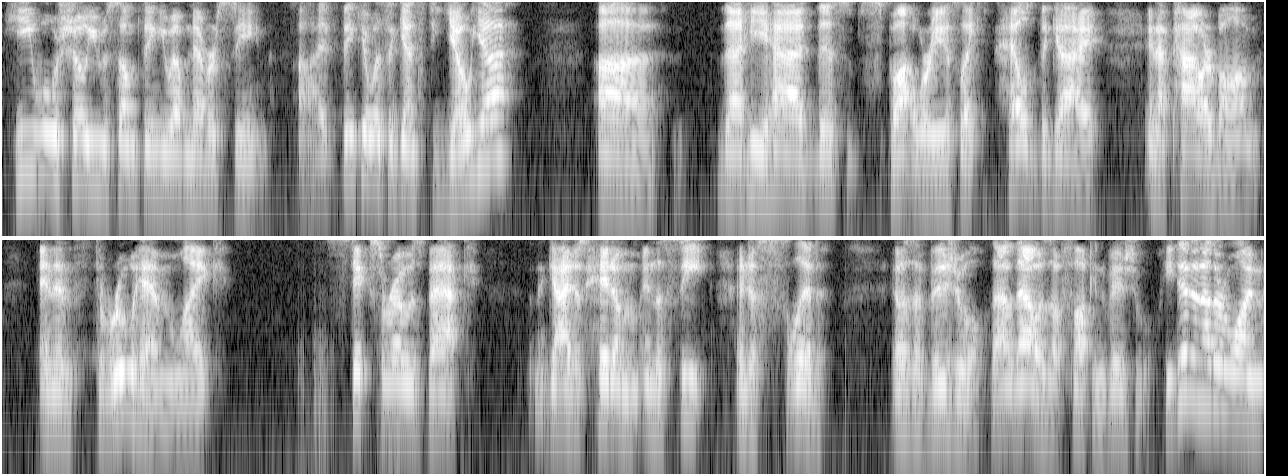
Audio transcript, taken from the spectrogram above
he will show you something you have never seen. Uh, I think it was against Yoya. Uh, that he had this spot where he just like held the guy in a power bomb and then threw him like six rows back. And the guy just hit him in the seat and just slid. It was a visual. That that was a fucking visual. He did another one.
